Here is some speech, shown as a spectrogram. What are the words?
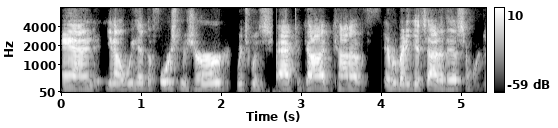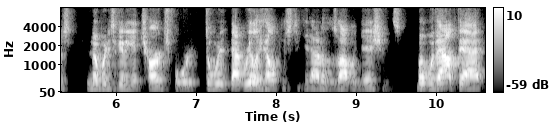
And, you know, we had the force majeure, which was act of God kind of everybody gets out of this and we're just, nobody's going to get charged for it. So we, that really helped us to get out of those obligations. But without that,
